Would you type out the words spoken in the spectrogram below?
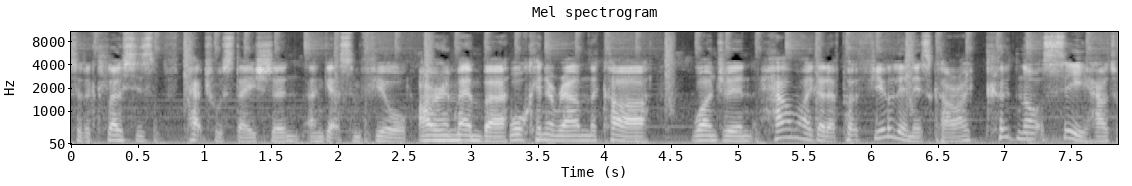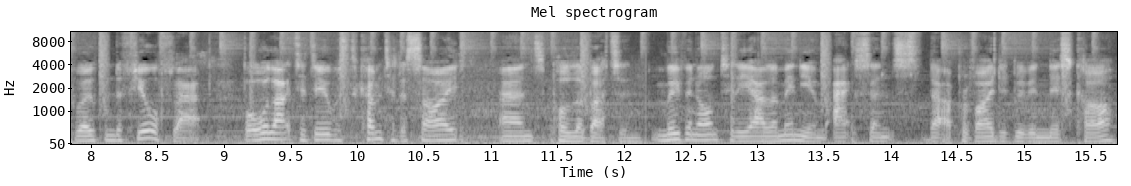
to the closest petrol station and get some fuel. I remember walking around the car wondering how am I going to put fuel in this car? I could not see how to open the fuel flap, but all I had to do was to come to the side and pull the button. Moving on to the aluminium accents that are provided within this car.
